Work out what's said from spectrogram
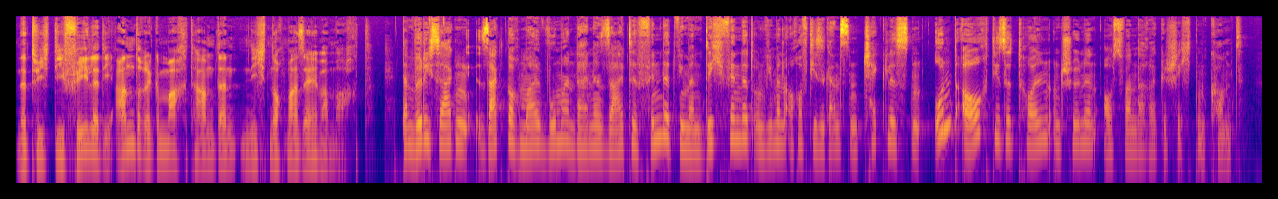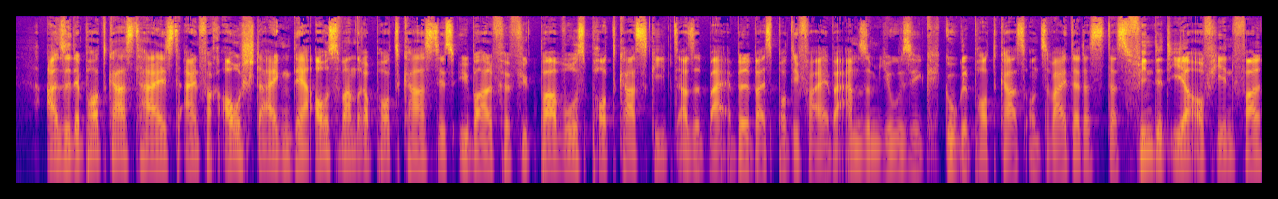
natürlich die Fehler, die andere gemacht haben, dann nicht nochmal selber macht. Dann würde ich sagen, sag doch mal, wo man deine Seite findet, wie man dich findet und wie man auch auf diese ganzen Checklisten und auch diese tollen und schönen Auswanderergeschichten kommt. Also der Podcast heißt einfach Aussteigen. Der Auswanderer-Podcast ist überall verfügbar, wo es Podcasts gibt. Also bei Apple, bei Spotify, bei Amazon Music, Google Podcasts und so weiter. Das, das findet ihr auf jeden Fall.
